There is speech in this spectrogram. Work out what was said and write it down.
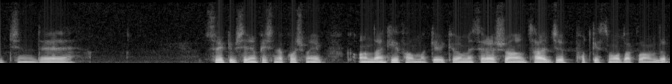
içinde sürekli bir şeylerin peşinde koşmayıp andan keyif almak gerekiyor. Mesela şu an sadece podcast'ime odaklandım.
